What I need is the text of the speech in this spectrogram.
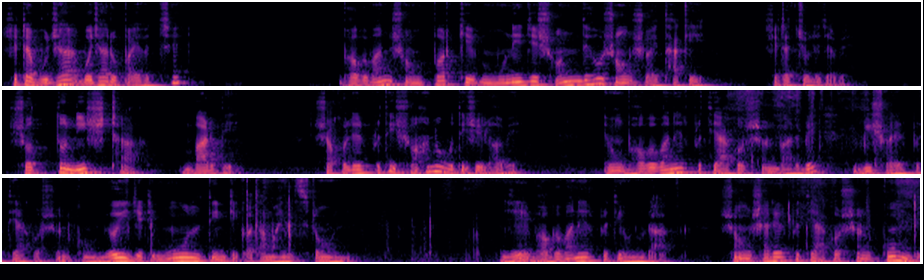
সেটা বোঝা, বোঝার উপায় হচ্ছে ভগবান সম্পর্কে মনে যে সন্দেহ, সংশয় থাকে, সেটা চলে যাবে। সত্য নিষ্ঠা বাড়বে, সকলের প্রতি সহানুভূতিশীল হবে এবং ভগবানের প্রতি আকর্ষণ বাড়বে, বিষয়ের প্রতি আকর্ষণ কমবে। ওই যেটি মূল তিনটি কথা মাইলস্টোন যে ভগবানের প্রতি অনুরাগ। সংসারের প্রতি আকর্ষণ কমবে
